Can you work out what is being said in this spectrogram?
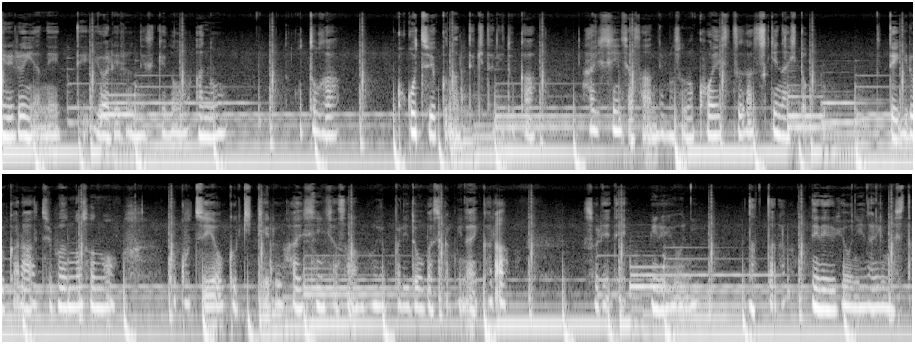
れるんやねって言われるんですけどあの音が心地よくなってきたりとか配信者さんでもその声質が好きな人っているから自分のその心地よく聴ける配信者さんのやっぱり動画しか見ないからそれで見るようになったら寝れるようになりました。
